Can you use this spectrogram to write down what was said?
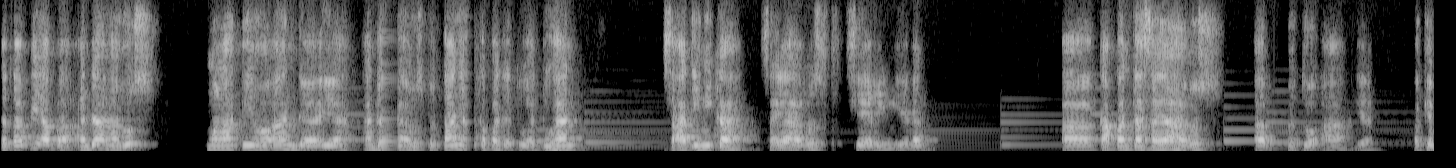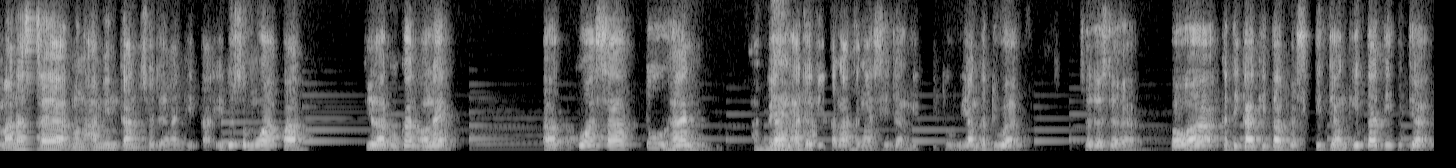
Tetapi apa? Anda harus melatih roh Anda ya. Anda harus bertanya kepada Tuhan. Tuhan, saat inikah saya harus sharing ya kan? Uh, kapankah saya harus uh, berdoa ya? Bagaimana saya mengaminkan saudara kita? Itu semua apa? Dilakukan oleh uh, kuasa Tuhan Amen. yang ada di tengah-tengah sidang itu. Yang kedua, saudara-saudara, bahwa ketika kita bersidang, kita tidak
